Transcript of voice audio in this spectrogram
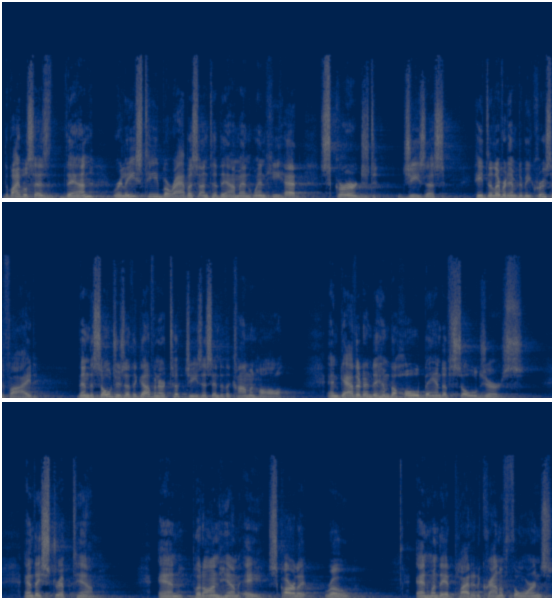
The Bible says, Then released he Barabbas unto them, and when he had scourged Jesus, he delivered him to be crucified. Then the soldiers of the governor took Jesus into the common hall and gathered unto him the whole band of soldiers. And they stripped him and put on him a scarlet robe. And when they had plaited a crown of thorns,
